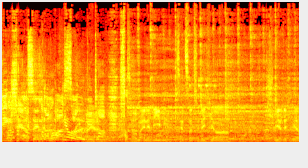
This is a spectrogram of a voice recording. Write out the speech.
gegen Shenzhen. Dann war es Sayolita. So, meine Lieben, ist jetzt natürlich hier schwierig, wie ihr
